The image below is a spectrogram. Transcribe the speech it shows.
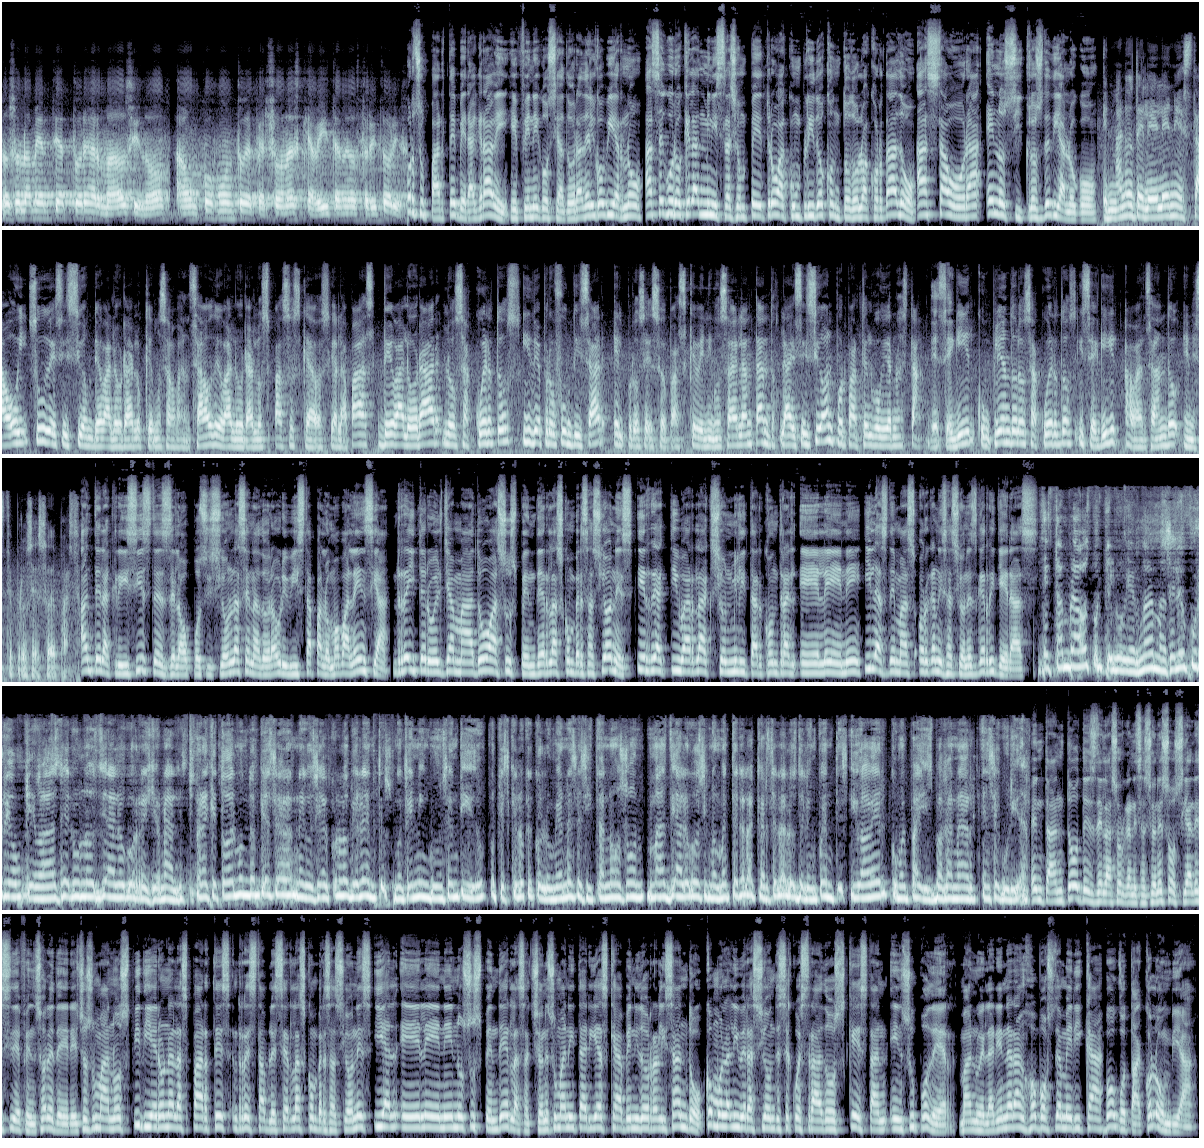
no solo solamente actores armados, sino a un conjunto de personas que habitan en los territorios. Por su parte, Vera Grave, jefe negociadora del gobierno, aseguró que la administración Petro ha cumplido con todo lo acordado hasta ahora en los ciclos de diálogo. En manos del ELN está hoy su decisión de valorar lo que hemos avanzado, de valorar los pasos que ha dado hacia la paz, de valorar los acuerdos y de profundizar el proceso de paz que venimos adelantando. La decisión por parte del gobierno está de seguir cumpliendo los acuerdos y seguir avanzando en este proceso proceso de paz. Ante la crisis, desde la oposición, la senadora uribista Paloma Valencia reiteró el llamado a suspender las conversaciones y reactivar la acción militar contra el ELN y las demás organizaciones guerrilleras. Están bravos porque el gobierno además se le ocurrió que va a hacer unos diálogos regionales para que todo el mundo empiece a negociar con los violentos. No tiene ningún sentido porque es que lo que Colombia necesita no son más diálogos, sino meter a la cárcel a los delincuentes y va a ver cómo el país va a ganar en seguridad. En tanto, desde las organizaciones sociales y de defensores de derechos humanos pidieron a las partes restablecer las conversaciones y al ELN no suspender las acciones humanitarias que ha venido realizando, como la liberación de secuestrados que están en su poder. Manuel Arias Naranjo, Voz de América, Bogotá, Colombia.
